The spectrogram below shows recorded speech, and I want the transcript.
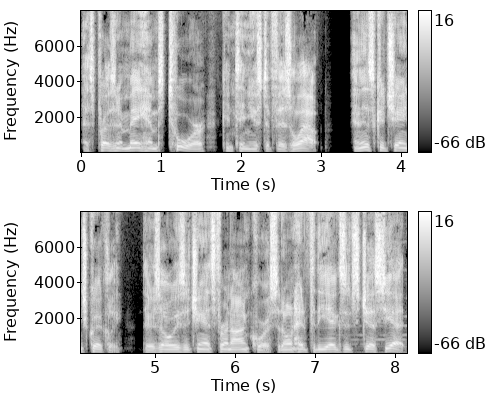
as President Mayhem's tour continues to fizzle out. And this could change quickly. There's always a chance for an encore, so don't head for the exits just yet.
